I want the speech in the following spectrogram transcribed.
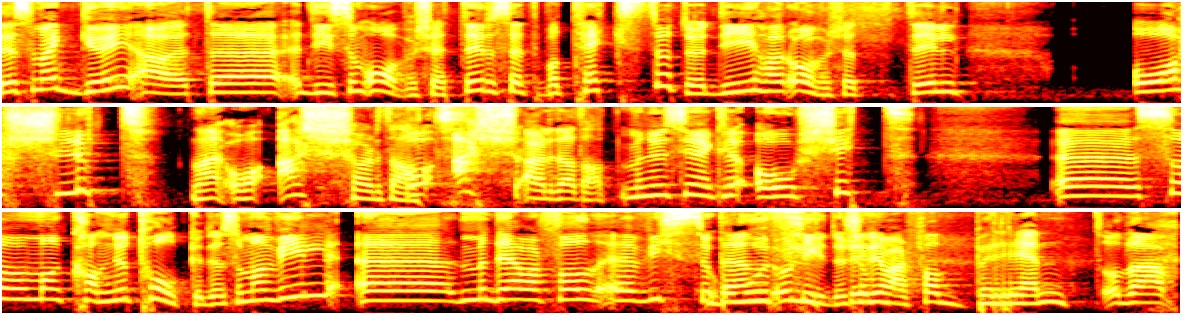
det som er gøy er at eh, de som oversetter og setter på tekst, vet du, de har oversett til å slutt. Nei, og æsj har de Og Å æsj er det de har tatt. Men hun sier egentlig oh shit. Eh, så man kan jo tolke det som man vil, eh, men det er i hvert fall eh, visse Den ord og lyder sitter i hvert fall brent, og det er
